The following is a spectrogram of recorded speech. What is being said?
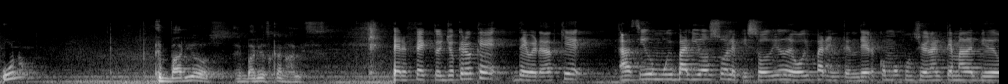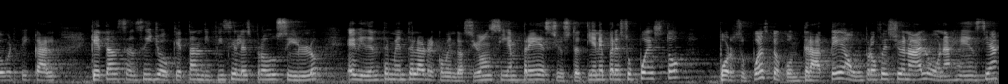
uno en varios, en varios canales. Perfecto. Yo creo que de verdad que ha sido muy valioso el episodio de hoy para entender cómo funciona el tema del video vertical, qué tan sencillo o qué tan difícil es producirlo. Evidentemente la recomendación siempre es, si usted tiene presupuesto, por supuesto, contrate a un profesional o una agencia,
